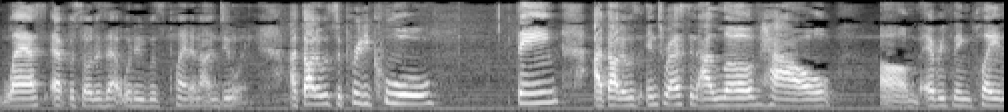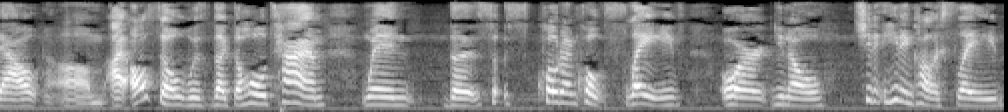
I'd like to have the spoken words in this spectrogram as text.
last episode. Is that what he was planning on doing? I thought it was a pretty cool thing. I thought it was interesting. I love how um, everything played out. Um, I also was like the whole time when the quote unquote slave, or you know, she he didn't call her slave.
